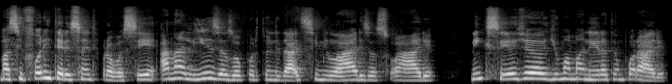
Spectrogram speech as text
Mas se for interessante para você, analise as oportunidades similares à sua área, nem que seja de uma maneira temporária.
